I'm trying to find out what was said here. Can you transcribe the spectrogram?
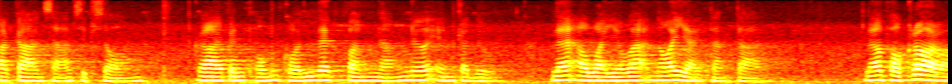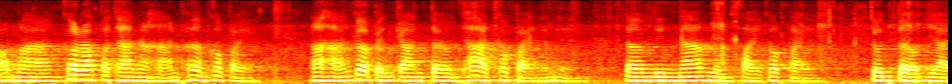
อาการ 32 กลายเป็นผมขนเล็บฟันหนังเนื้อเอ็นกระดูก และอวัยวะน้อยใหญ่ต่างๆ แล้วพอคลอดออกมาก็รับประทานอาหารเพิ่มเข้าไป อาหารก็เป็นการเติมธาตุเข้าไปนั่นเอง เติมดินน้ำลมไฟเข้าไป จนเติบใหญ่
